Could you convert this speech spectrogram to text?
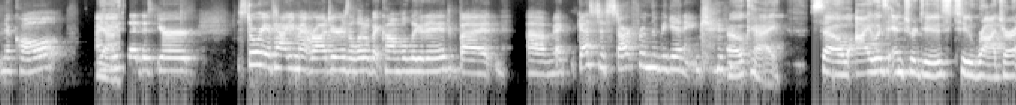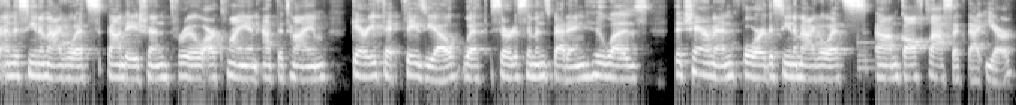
Nicole, I yeah. know you said this, your story of how you met Roger is a little bit convoluted, but um, I guess just start from the beginning. okay. So I was introduced to Roger and the Seena Magowitz Foundation through our client at the time, Gary Fazio with Serta Simmons Bedding, who was the chairman for the Seena Magowitz um, Golf Classic that year.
